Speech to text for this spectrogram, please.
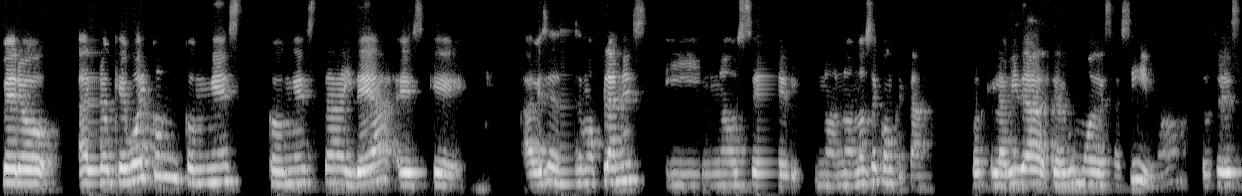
pero a lo que voy con, con, es, con esta idea es que a veces hacemos planes y no se, no, no, no se concretan, porque la vida de algún modo es así, ¿no? Entonces,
